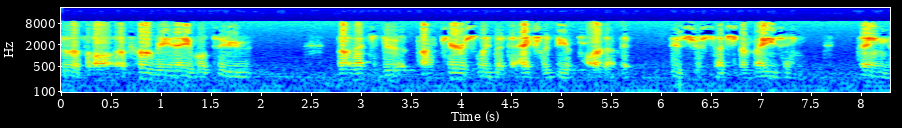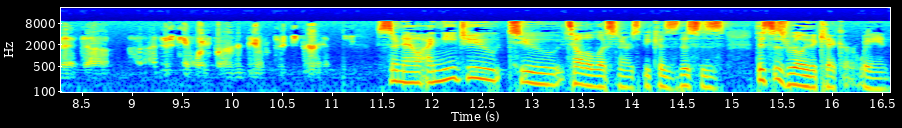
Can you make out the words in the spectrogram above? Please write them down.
So the thought of her being able to not have to do it vicariously So now I need you to tell the listeners because this is this is really the kicker, Wayne.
